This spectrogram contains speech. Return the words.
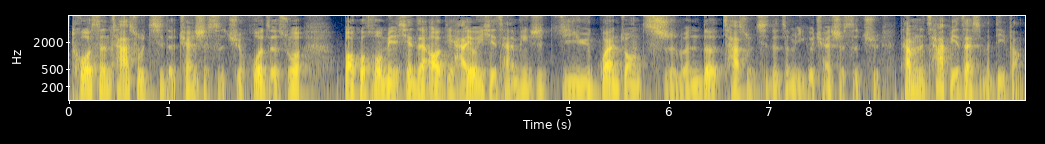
托森差速器的全时四驱，或者说包括后面现在奥迪还有一些产品是基于冠状齿轮的差速器的这么一个全时四驱，它们的差别在什么地方？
